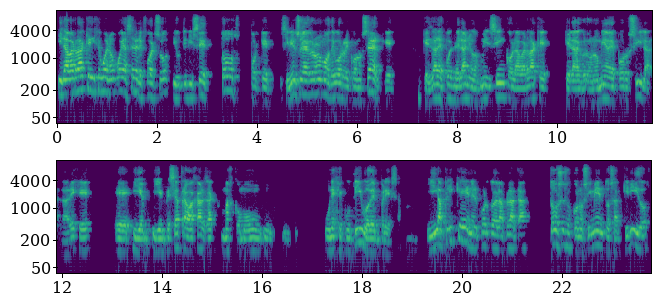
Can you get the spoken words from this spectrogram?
Y la verdad que dije, bueno, voy a hacer el esfuerzo y utilicé todos, porque si bien soy agrónomo, debo reconocer que que ya después del año 2005, la verdad que, que la agronomía de por sí la, dejé eh, em, y, empecé a trabajar ya más como un, un, ejecutivo de empresa. Y apliqué en el Puerto de la Plata todos esos conocimientos adquiridos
